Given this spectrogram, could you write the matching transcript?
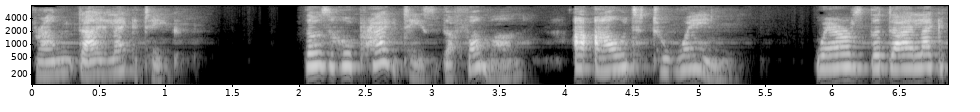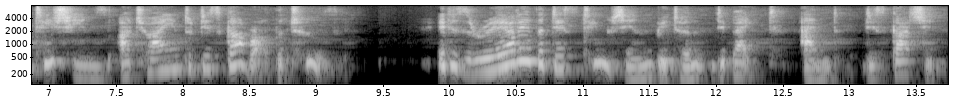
from dialectic. Those who practice the former are out to win, whereas the dialecticians are trying to discover the truth. It is really the distinction between debate and discussion.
